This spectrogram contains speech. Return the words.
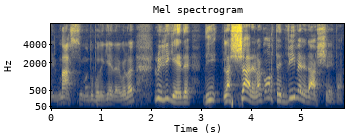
il massimo tu puoi chiedere quello, lui gli chiede di lasciare la corte e vivere da asceta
